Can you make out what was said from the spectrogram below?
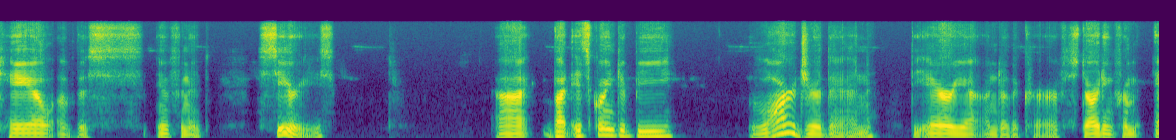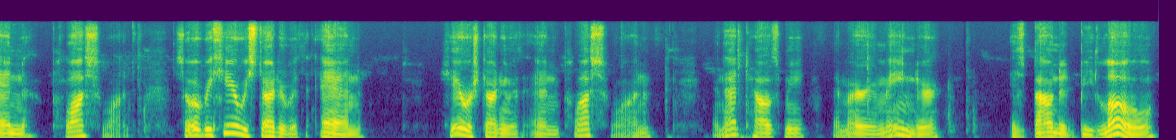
tail of this infinite series, uh, but it's going to be larger than the area under the curve, starting from n plus 1. So over here we started with n. Here we're starting with n plus 1. And that tells me that my remainder is bounded below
